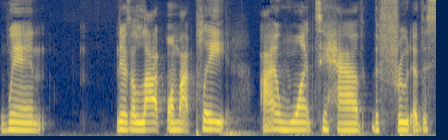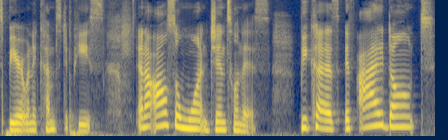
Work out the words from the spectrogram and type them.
when there's a lot on my plate. I want to have the fruit of the spirit when it comes to peace. And I also want gentleness because if I don't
